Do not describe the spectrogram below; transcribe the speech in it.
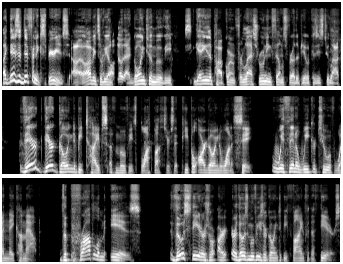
Like there's a different experience. Uh, obviously, we all know that going to a movie, getting the popcorn for less, ruining films for other people because it's too loud. There there are going to be types of movies, blockbusters that people are going to want to see within a week or two of when they come out. The problem is those theaters are, are or those movies are going to be fine for the theaters.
